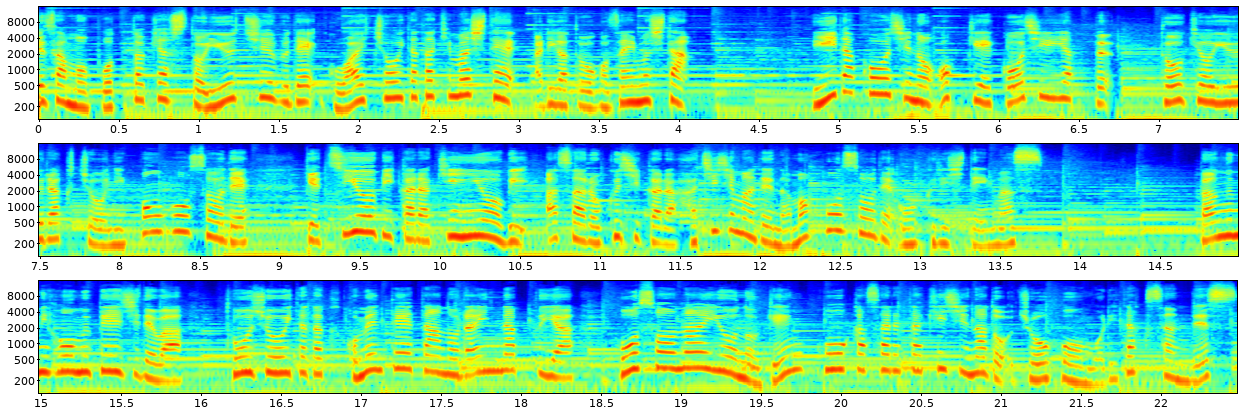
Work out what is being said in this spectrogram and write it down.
今朝もポッドキャスト YouTube でご愛聴いただきましてありがとうございました。飯田浩二の OK コージーアップ東京有楽町日本放送で月曜日から金曜日朝6時から8時まで生放送でお送りしています。番組ホームページでは登場いただくコメンテーターのラインナップや放送内容の原稿化された記事など情報盛りだくさんです。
